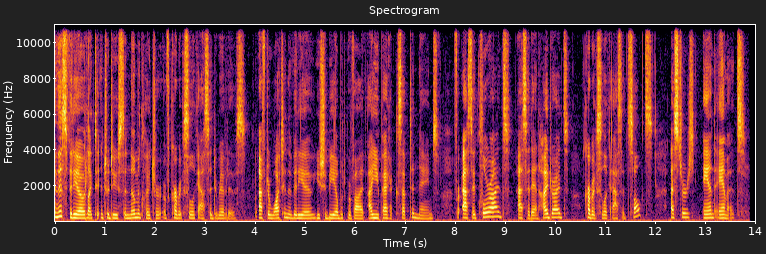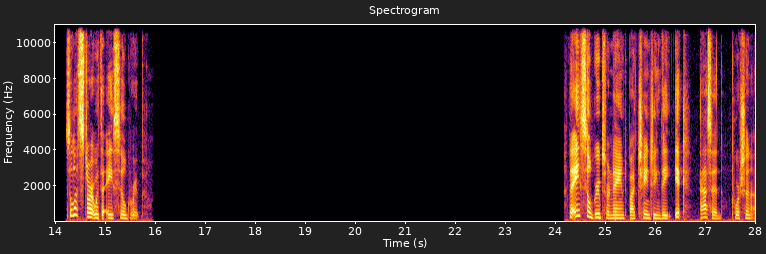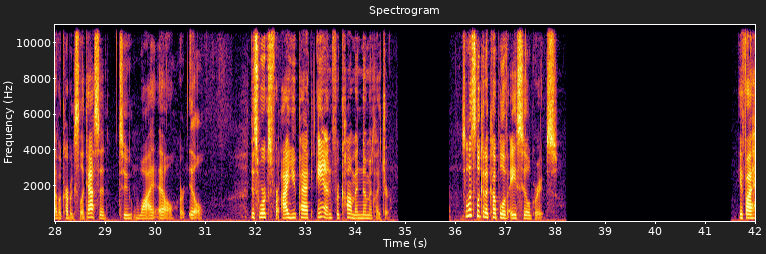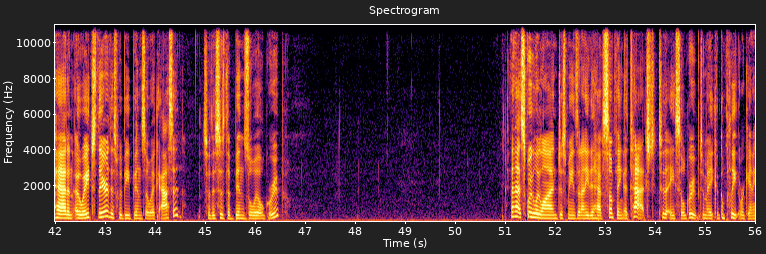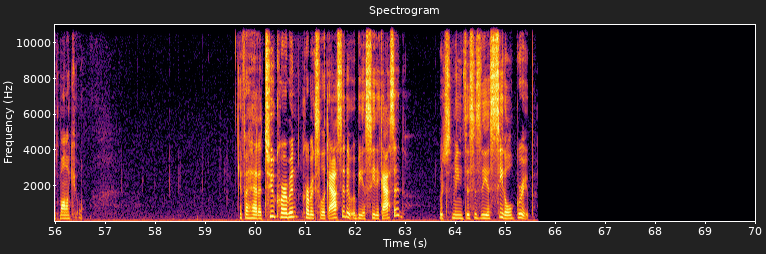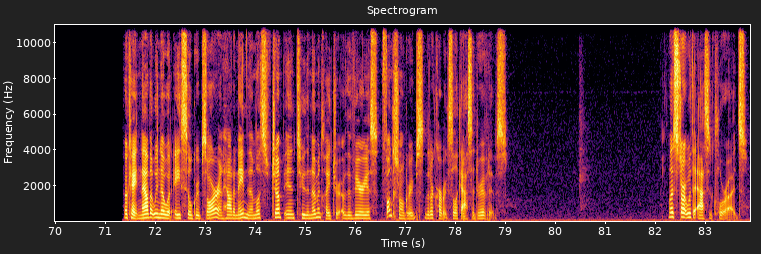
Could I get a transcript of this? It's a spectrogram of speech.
In this video, I'd like to introduce the nomenclature of carboxylic acid derivatives. After watching the video, you should be able to provide IUPAC accepted names for acid chlorides, acid anhydrides, carboxylic acid salts, esters, and amides. So let's start with the acyl group. The acyl groups are named by changing the ic acid portion of a carboxylic acid to YL or IL. This works for IUPAC and for common nomenclature. So let's look at a couple of acyl groups. If I had an OH there, this would be benzoic acid. So this is the benzoyl group. And that squiggly line just means that I need to have something attached to the acyl group to make a complete organic molecule. If I had a two-carbon carboxylic acid, it would be acetic acid, which means this is the acetyl group. Okay, now that we know what acyl groups are and how to name them, let's jump into the nomenclature of the various functional groups that are carboxylic acid derivatives. Let's start with the acid chlorides.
